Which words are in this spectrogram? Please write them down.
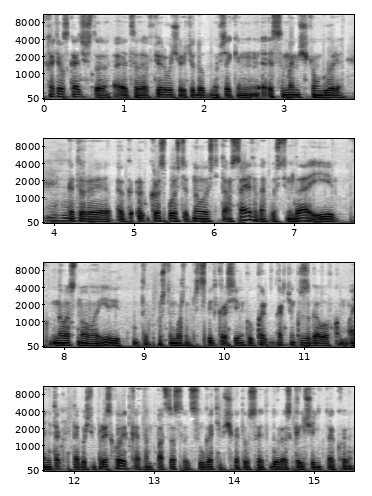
хотел сказать, что это в первую очередь удобно всяким СММщикам горе, которые э, к- кросспостят новости там с сайта, допустим, да, и новостного, и допустим, можно прицепить красивенькую кар- картинку с заголовком, а не так, как это обычно происходит, когда там подсасывается логотипчик этого сайта дурацкий или что-нибудь такое.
